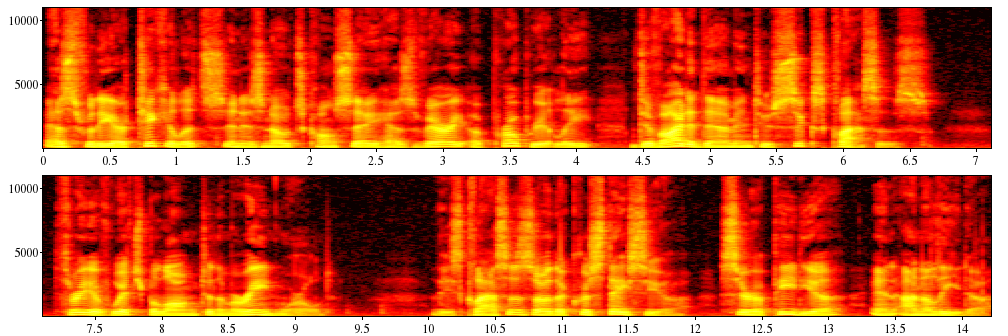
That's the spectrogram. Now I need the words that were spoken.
As for the articulates, in his notes, Conseil has very appropriately divided them into six classes, three of which belong to the marine world. These classes are the Crustacea, Cirripedia, and Annelida.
